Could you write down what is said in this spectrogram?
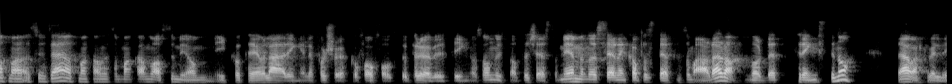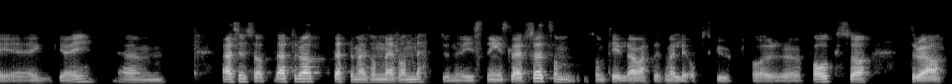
at man, synes jeg, at man kan, liksom, man kan mase mye om IKT og læring eller forsøke å få folk til å prøve ut ting og sånn uten at det skjer så mye. Men når du ser den kapasiteten som er der, da, når det trengs til noe, det har vært veldig gøy. Um, jeg, at, jeg tror at dette med sånn, mer sånn nettundervisning i sett, som, som, tidligere har vært liksom veldig obskurt for folk, så tror jeg at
